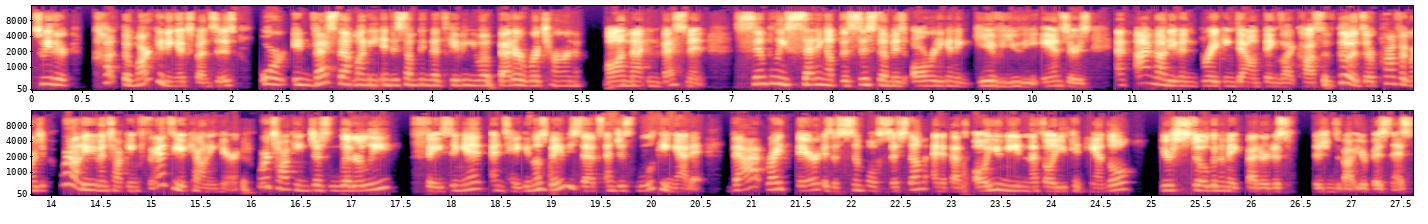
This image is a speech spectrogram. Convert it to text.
So either cut the marketing expenses or invest that money into something that's giving you a better return on that investment. Simply setting up the system is already going to give you the answers. And I'm not even breaking down things like cost of goods or profit margin. We're not even talking fancy accounting here. We're talking just literally facing it and taking those baby steps and just looking at it. That right there is a simple system. And if that's all you need and that's all you can handle, you're still going to make better decisions about your business.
